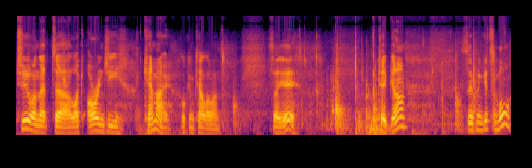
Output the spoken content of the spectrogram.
two on that uh, like orangey camo looking colour one. So yeah, keep going. See if we can get some more.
